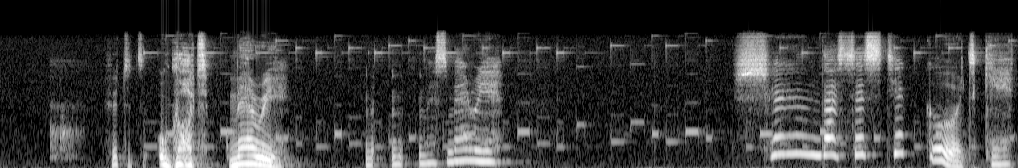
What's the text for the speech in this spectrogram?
Hütte zu. Oh Gott, Mary! M Miss Mary. Schön, dass es dir gut geht.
